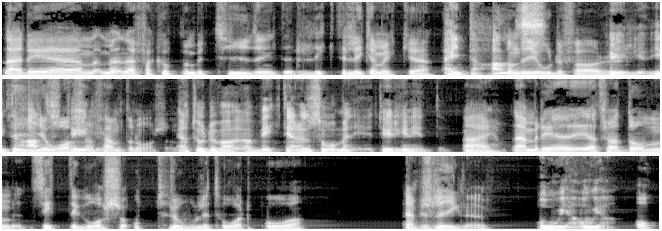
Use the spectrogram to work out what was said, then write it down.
Nej. Det är, men FA-cupen betyder inte riktigt lika mycket Nej, inte alls. som det gjorde för Tydligen, inte 10 alls år sedan, tydligen. 15 år sedan. Jag trodde det var viktigare än så, men tydligen inte. Nej, nej men det, jag tror att de City går så otroligt hårt på Champions League nu. Oh ja, oh ja. Och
